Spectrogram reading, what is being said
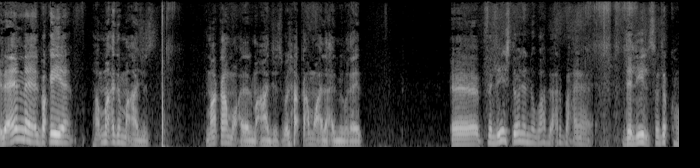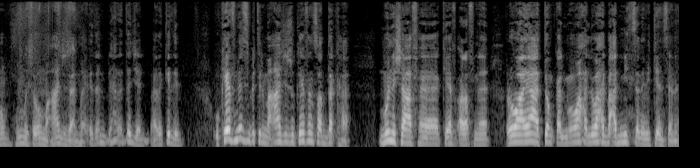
الأئمة البقية هم ما عندهم معاجز. ما قاموا على المعاجز ولا قاموا على علم الغيب. فليش دول النواب الأربعة دليل صدقهم هم يسوون معاجز علم إذا هذا دجل هذا كذب. وكيف نثبت المعاجز وكيف نصدقها؟ من شافها؟ كيف عرفنا؟ روايات تنقل من واحد لواحد بعد 100 سنة 200 سنة.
